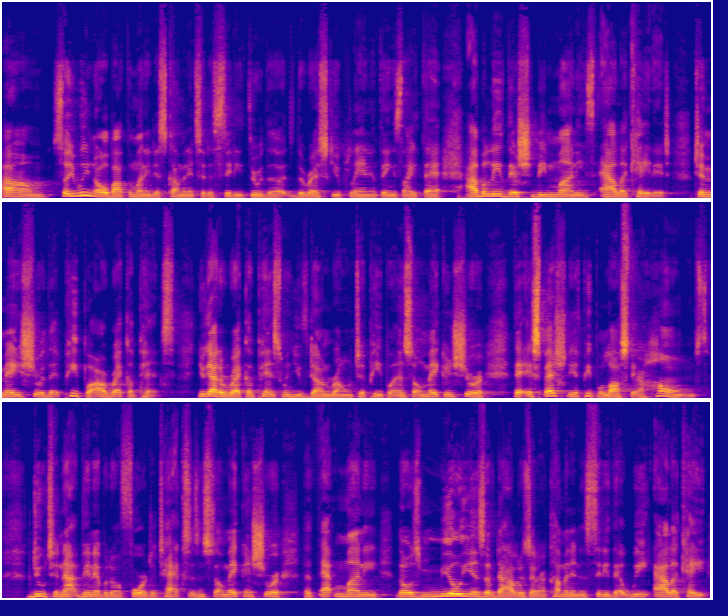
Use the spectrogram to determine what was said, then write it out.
um, so we know about the money that's coming into the city through the, the rescue plan and things like that. I believe there should be monies allocated to make sure that people are recompensed. You got to recompense when you've done wrong to people. And so making sure that, especially if people lost their homes due to not being able to afford the taxes. And so making sure that that money, those millions of dollars that are coming in the city, that we allocate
